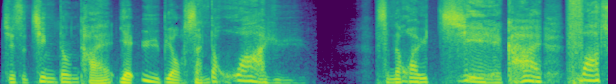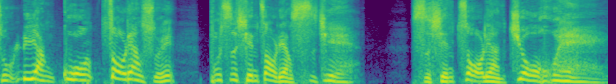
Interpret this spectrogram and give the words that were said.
其实金灯台也预表神的话语。神的话语解开，发出亮光，照亮谁？不是先照亮世界，是先照亮教会。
